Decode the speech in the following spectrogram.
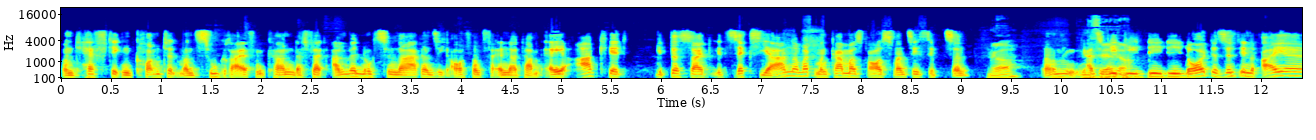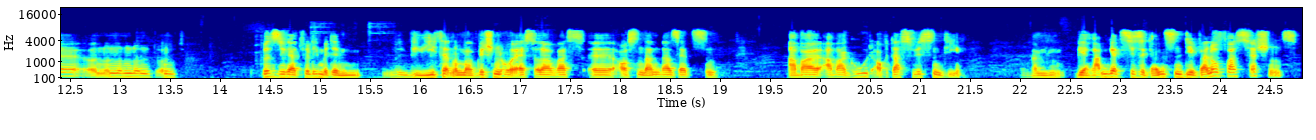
und heftigen Content man zugreifen kann, dass vielleicht Anwendungsszenarien sich auch schon verändert haben. AR-Kit gibt es seit jetzt sechs Jahren, aber man kam was raus, 2017. Ja. Ähm, also die, die, die, die Leute sind in Reihe und, und, und, und müssen sich natürlich mit dem, wie hieß das nochmal, Vision OS oder was, äh, auseinandersetzen. Aber, aber gut, auch das wissen die. Ähm, wir haben jetzt diese ganzen Developer-Sessions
